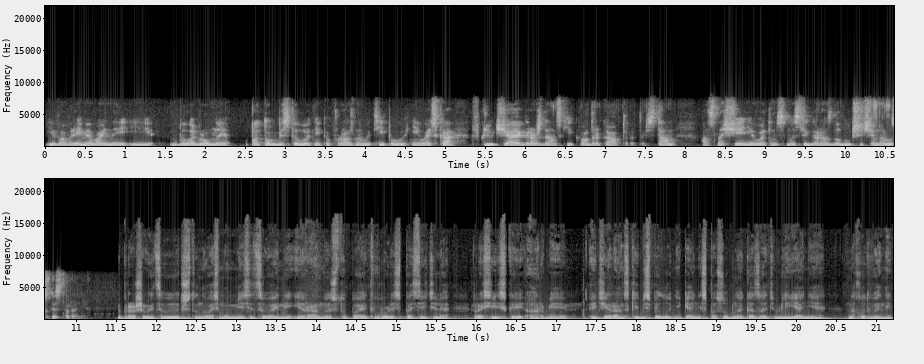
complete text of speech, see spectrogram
и во время войны, и был огромный поток беспилотников разного типа в их войска, включая гражданские квадрокоптеры. То есть там оснащение в этом смысле гораздо лучше, чем на русской стороне. Напрашивается вывод, что на восьмом месяце войны Иран выступает в роли спасителя российской армии. Эти иранские беспилотники, они способны оказать влияние на ход войны?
